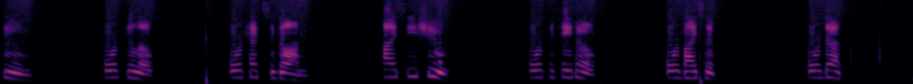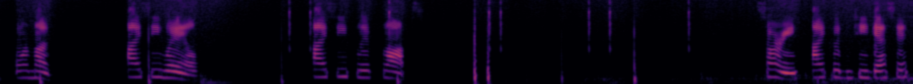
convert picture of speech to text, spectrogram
spoon. Or pillow. Or hexagon. I see shoe. Or potato. Or bicep. Or duck. Or mug. I see whale. I see flip-flops. Sorry, I couldn't he guess it?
